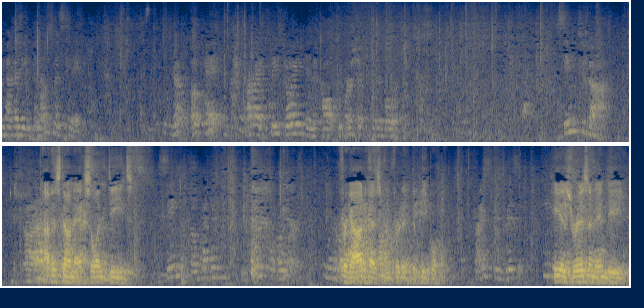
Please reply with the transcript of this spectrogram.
we have any announcements today? No, okay. All right, please join in the call to worship in the bulletin. Sing to God. God has done excellent deeds, Sing, O heaven, be joyful, O earth. for God has comforted the people. Christ is risen. He is risen indeed.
